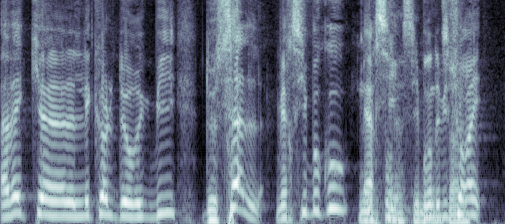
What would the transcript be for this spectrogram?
avec euh, l'école de rugby de Salle. Merci beaucoup. Merci. Merci, bon début de soirée. soirée.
